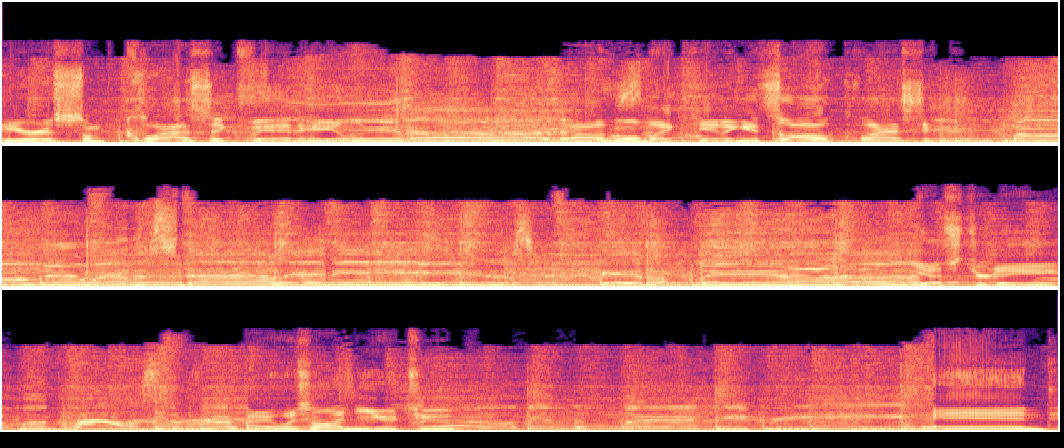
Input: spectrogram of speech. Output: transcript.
Here is some classic Van Halen. Ah, who am I kidding? It's all classic. Yesterday, I was on YouTube, and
